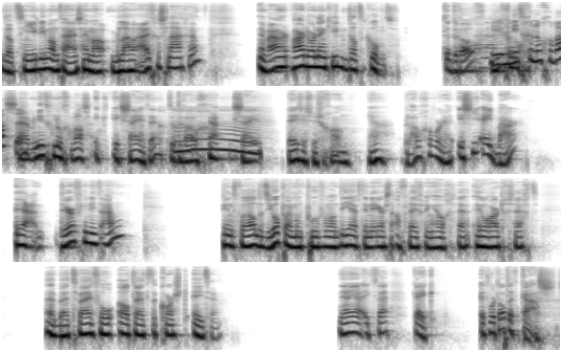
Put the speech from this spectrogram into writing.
Dat zien jullie, want hij is helemaal blauw uitgeslagen. En waar, waardoor denken jullie dat het komt? Te droog? Jullie hebben niet genoeg gewassen. We hebben niet genoeg gewassen. Ik, ik zei het, hè? Te droog. Ja, Ik zei, deze is dus gewoon ja, blauw geworden. Is die eetbaar? Ja, durf je niet aan? Ik vind vooral dat Joppe moet proeven, want die heeft in de eerste aflevering heel, heel hard gezegd... eh, bij twijfel altijd de korst eten. Nou ja, ik Kijk, het wordt altijd kaas.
